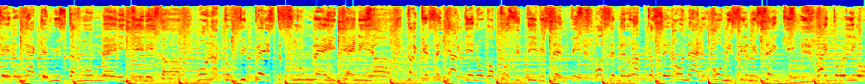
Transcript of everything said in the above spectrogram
Hakenut näkemystä meni kinitaan. Monaco vipeistä slummeihin Keniaan Kaiken sen jälkeen on vaan positiivisempi. Asenne ratkaisee on nähnyt omin silmin senkin. Aito ilo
